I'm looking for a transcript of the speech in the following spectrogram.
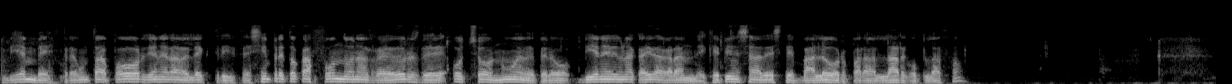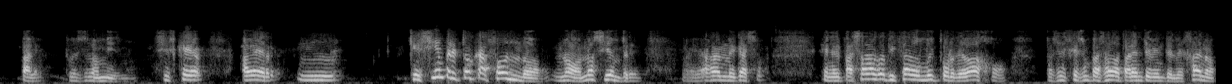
Bien, B. Pregunta por General Electric. Siempre toca fondo en alrededores de 8 o 9, pero viene de una caída grande. ¿Qué piensa de este valor para largo plazo? Vale, pues lo mismo. Si es que, a ver, mm, que siempre toca fondo. No, no siempre. Eh, háganme caso. En el pasado ha cotizado muy por debajo. Pues es que es un pasado aparentemente lejano.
